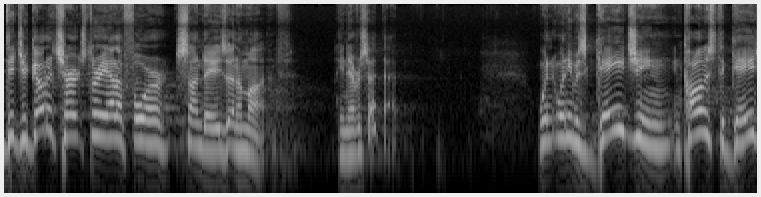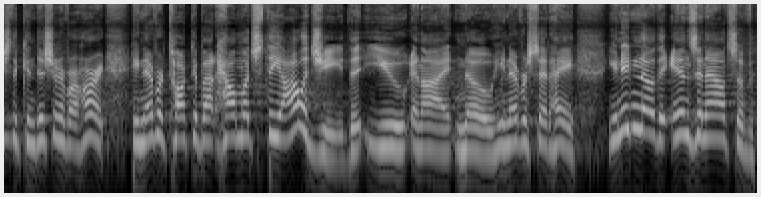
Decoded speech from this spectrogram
did you go to church three out of four Sundays in a month? He never said that. When, when he was gauging and calling us to gauge the condition of our heart, he never talked about how much theology that you and I know. He never said, hey, you need to know the ins and outs of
